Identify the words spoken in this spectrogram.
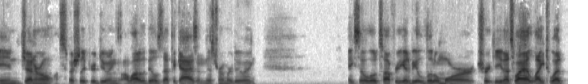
in general, especially if you're doing a lot of the builds that the guys in this room are doing. Makes it a little tougher. You got to be a little more tricky. That's why I liked what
